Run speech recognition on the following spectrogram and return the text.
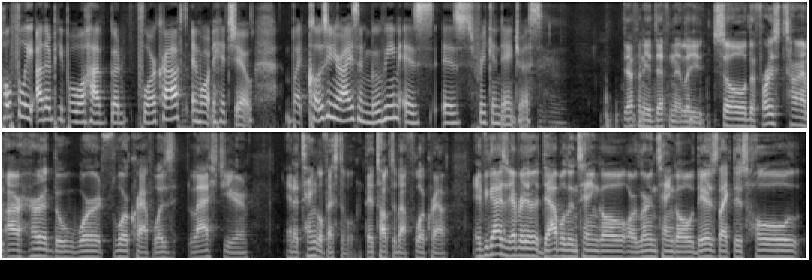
hopefully other people will have good floor craft and won't hit you. But closing your eyes and moving is is freaking dangerous. Mm-hmm. Definitely, definitely. So the first time I heard the word floor craft was last year at a tango festival that talked about floorcraft. If you guys have ever dabbled in tango or learned tango, there's like this whole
